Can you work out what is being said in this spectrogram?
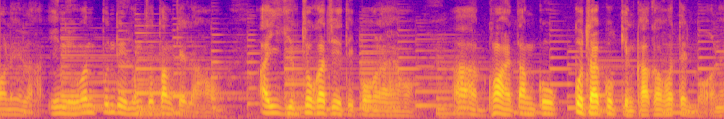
安尼啦，因为阮本地拢做当结啦吼，啊已经做到这个地步来吼，啊看会当阁阁再阁更加较发展无安尼，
